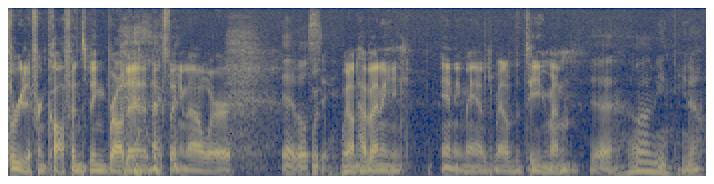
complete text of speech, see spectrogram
three different coffins being brought in. and next thing you know, we're yeah. We'll we, see. we don't have any any management of the team, and Yeah. Well, I mean, you know,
